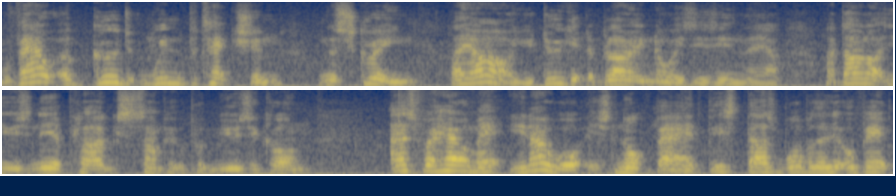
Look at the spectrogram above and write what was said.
without a good wind protection on the screen, they are. You do get the blowing noises in there. I don't like using earplugs. Some people put music on. As for helmet, you know what? It's not bad. This does wobble a little bit.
